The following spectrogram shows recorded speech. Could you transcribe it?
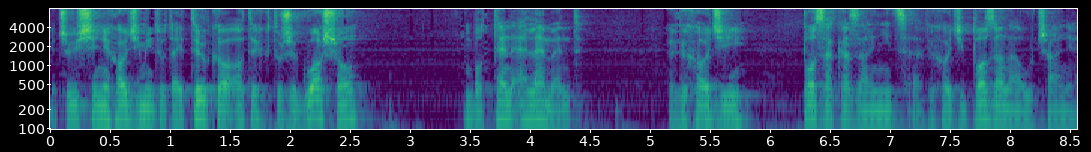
Oczywiście nie chodzi mi tutaj tylko o tych, którzy głoszą, bo ten element wychodzi poza kazalnicę, wychodzi poza nauczanie.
